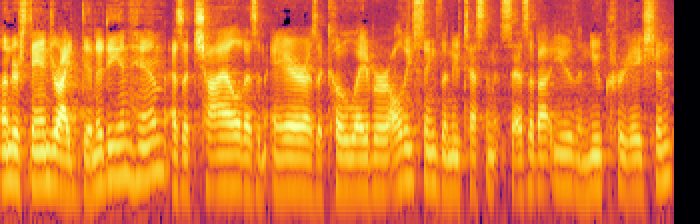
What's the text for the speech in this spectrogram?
understand your identity in Him as a child, as an heir, as a co laborer, all these things the New Testament says about you, the new creation.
